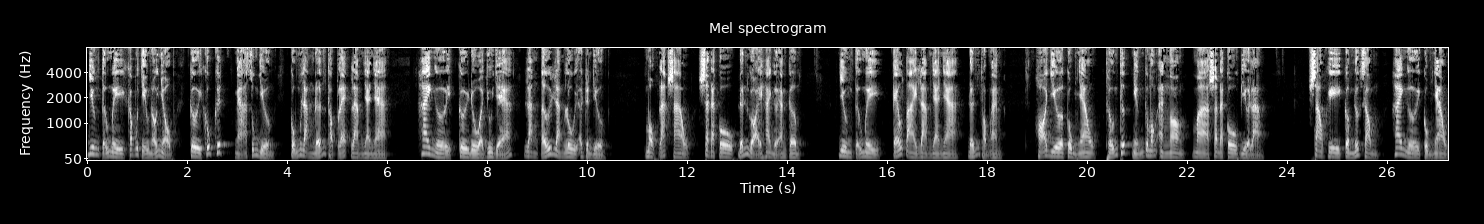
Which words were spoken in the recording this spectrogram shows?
Dương Tử Mi không có chịu nổi nhột, cười khúc khích ngã xuống giường, cũng lăn đến thọc lét làm nhà nhà. Hai người cười đùa vui vẻ, lăn tới lăn lui ở trên giường. Một lát sau, Sadako đến gọi hai người ăn cơm. Dương Tử Mi kéo tay làm nhà nhà đến phòng ăn. Họ vừa cùng nhau thưởng thức những cái món ăn ngon mà Sadako vừa làm. Sau khi cơm nước xong, hai người cùng nhau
